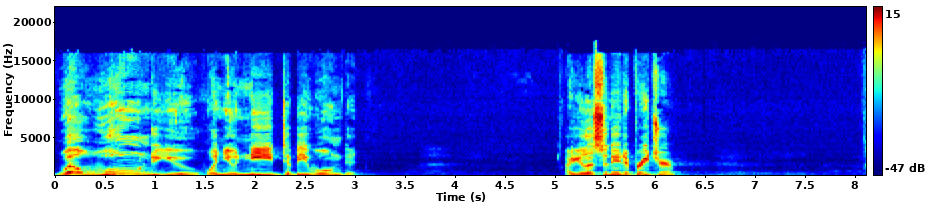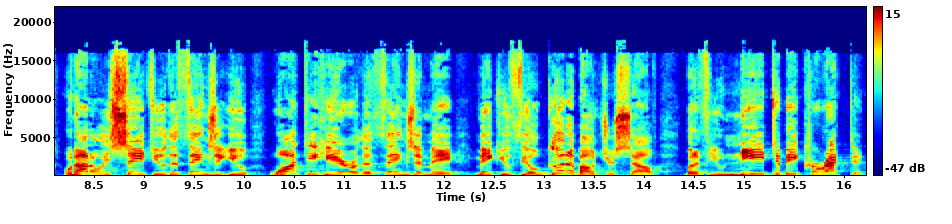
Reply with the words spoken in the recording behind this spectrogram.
will wound you when you need to be wounded. Are you listening to preacher? Will not always say to you the things that you want to hear or the things that may make you feel good about yourself, but if you need to be corrected,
